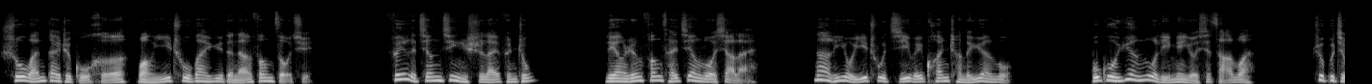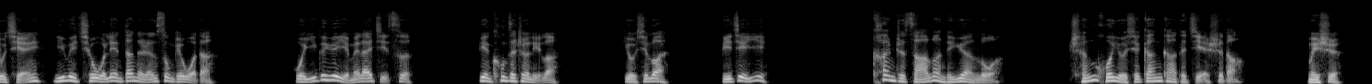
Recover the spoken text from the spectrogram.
说完，带着古河往一处外域的南方走去。飞了将近十来分钟，两人方才降落下来。那里有一处极为宽敞的院落，不过院落里面有些杂乱。这不久前一位求我炼丹的人送给我的，我一个月也没来几次，便空在这里了，有些乱，别介意。看着杂乱的院落，陈火有些尴尬的解释道：“没事，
